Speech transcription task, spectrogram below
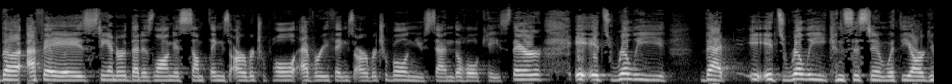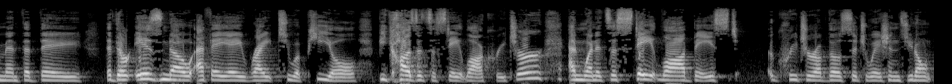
the FAA's standard that as long as something's arbitrable everything's arbitrable and you send the whole case there. It, it's really that it's really consistent with the argument that they that there is no FAA right to appeal because it's a state law creature. And when it's a state law based creature of those situations you don't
